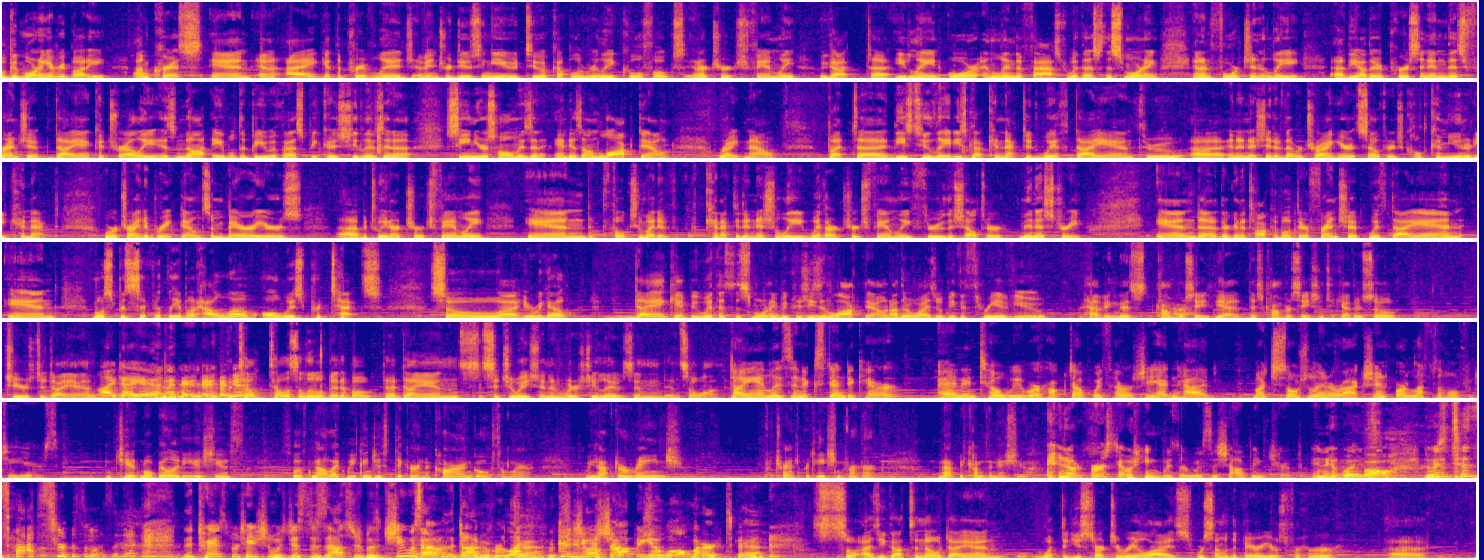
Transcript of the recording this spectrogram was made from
Well, good morning, everybody. I'm Chris, and, and I get the privilege of introducing you to a couple of really cool folks in our church family. We got uh, Elaine Orr and Linda Fast with us this morning, and unfortunately, uh, the other person in this friendship, Diane Catrelli, is not able to be with us because she lives in a senior's home and is on lockdown right now. But uh, these two ladies got connected with Diane through uh, an initiative that we're trying here at Southridge called Community Connect. We're trying to break down some barriers uh, between our church family and folks who might have connected initially with our church family through the shelter ministry. And uh, they're going to talk about their friendship with Diane and most specifically about how love always protects. So uh, here we go. Diane can't be with us this morning because she's in lockdown. Otherwise, it would be the three of you having this conversation. Yeah, this conversation together. So, cheers to Diane. Hi, Diane. but tell, tell us a little bit about uh, Diane's situation and where she lives and, and so on. Diane lives in extended care, and until we were hooked up with her, she hadn't had much social interaction or left the home for two years. And she had mobility issues, so it's not like we can just stick her in a car and go somewhere we have to arrange for transportation for her. And that becomes an issue. And our first outing with her was a shopping trip, and it was oh. it was disastrous, wasn't it? The transportation was just disastrous, but she was having the time of her life yeah, because she, she was shopping it. at Walmart. Yeah. So, as you got to know Diane, what did you start to realize were some of the barriers for her uh,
